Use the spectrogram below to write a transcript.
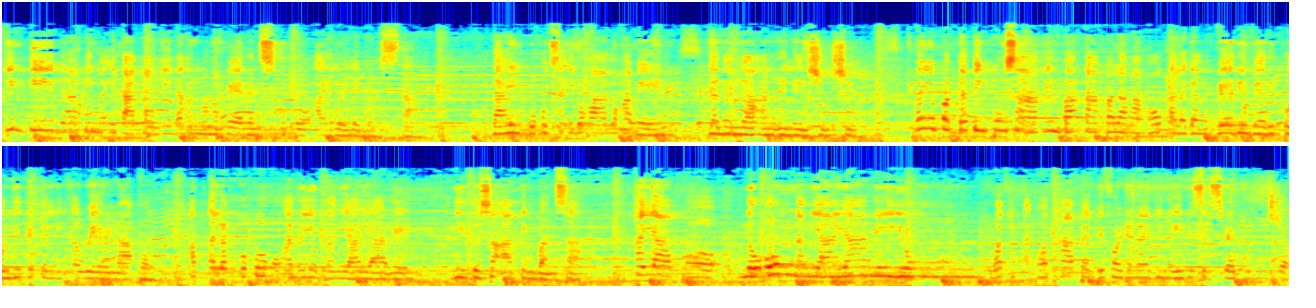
hindi natin maitatanggi na ang mga parents ko po ay loyalista. Dahil bukod sa Ilocano kami, ganun nga ang relationship. Ngayon pagdating po sa akin, bata pa lang ako, talagang very, very politically aware na ako. At alam ko po kung ano yung nangyayari dito sa ating bansa. Kaya po, noong nangyayari yung what, what happened before the 1986 revolution,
